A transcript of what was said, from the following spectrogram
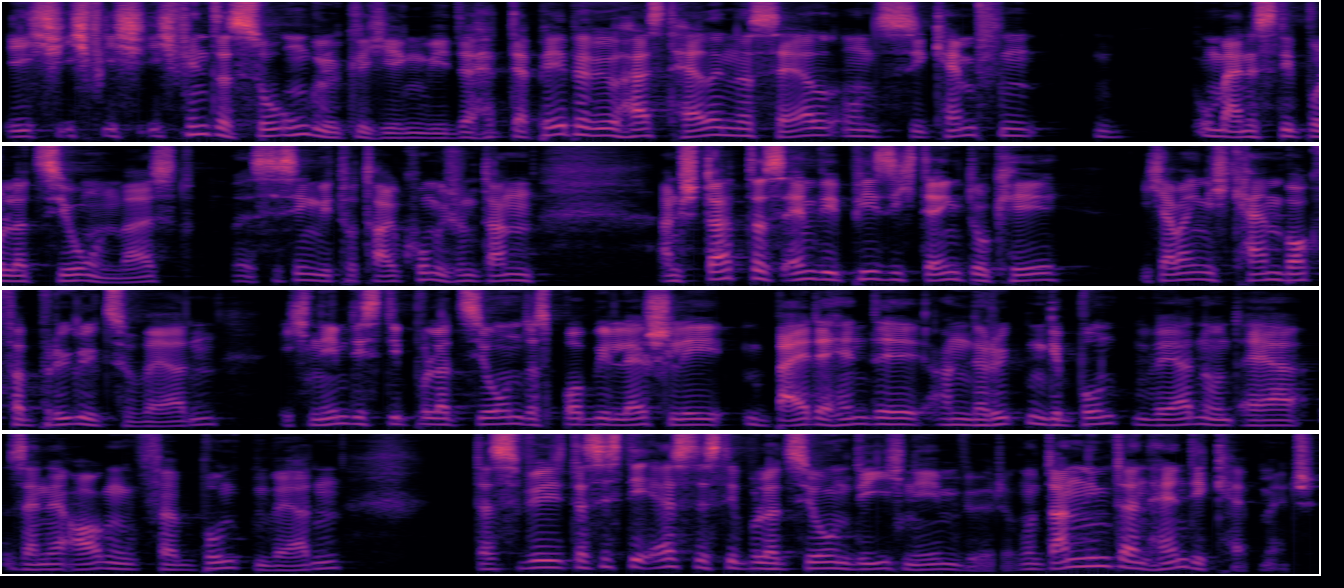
ich, ich, ich, ich finde das so unglücklich irgendwie. Der, der Pay-Per-View heißt Hell in a Cell und sie kämpfen um eine Stipulation, weißt Es ist irgendwie total komisch. Und dann, anstatt dass MVP sich denkt, okay, ich habe eigentlich keinen Bock, verprügelt zu werden, ich nehme die Stipulation, dass Bobby Lashley beide Hände an den Rücken gebunden werden und er seine Augen verbunden werden. Das, will, das ist die erste Stipulation, die ich nehmen würde. Und dann nimmt er ein Handicap-Match.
